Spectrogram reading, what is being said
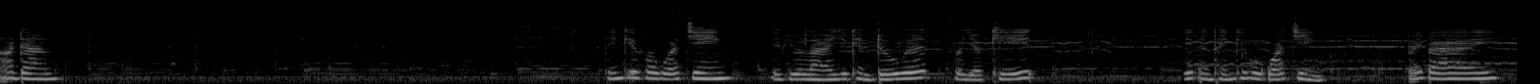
Are done Thank you for watching. If you like, you can do it for your kid. And thank you for watching. Bye bye.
